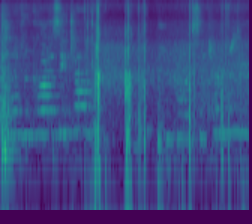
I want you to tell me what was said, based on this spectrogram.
Türk kahvesi içer misin? Türk kahvesi içer misin?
